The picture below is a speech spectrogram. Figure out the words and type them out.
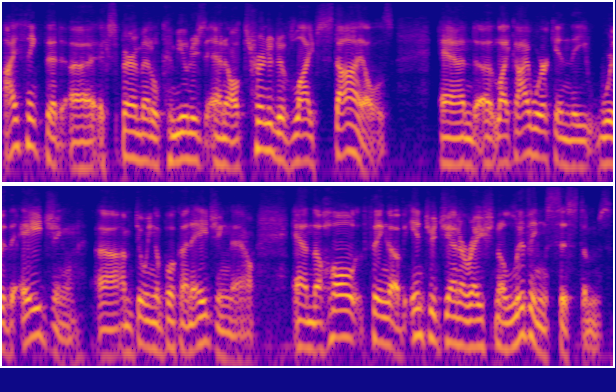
I think that uh, experimental communities and alternative lifestyles and uh, like I work in the with aging, uh, I'm doing a book on aging now, and the whole thing of intergenerational living systems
